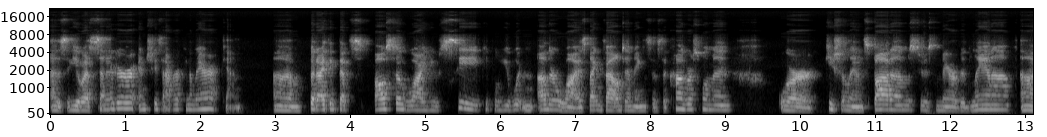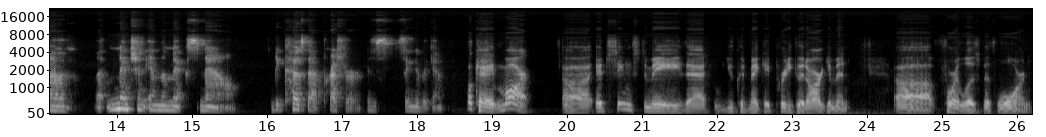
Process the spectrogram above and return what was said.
as a U.S. senator, and she's African American. Um, but I think that's also why you see people you wouldn't otherwise, like Val Demings as a congresswoman, or Keisha Lance Bottoms, who's the mayor of Atlanta, uh, mentioned in the mix now because that pressure is significant. Okay, Mark, uh, it seems to me that you could make a pretty good argument uh, for Elizabeth Warren.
